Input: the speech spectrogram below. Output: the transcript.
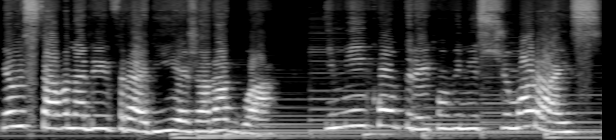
Eu estava na livraria Jaraguá e me encontrei com Vinícius de Moraes.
